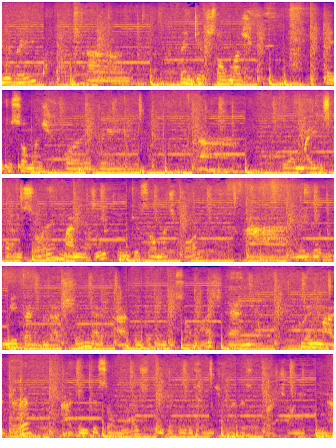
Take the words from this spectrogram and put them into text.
Anyway, uh, thank you so much thank you so much for the uh, for my sponsor, Manji. Thank you so much po. Uh, may, God, may God bless you. Uh, thank you, thank you so much. And grandmother, uh, thank you so much. Thank you, thank you so much for this opportunity na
